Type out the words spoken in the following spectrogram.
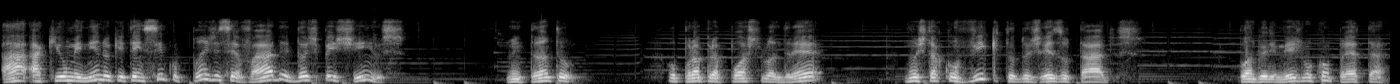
Há aqui um menino que tem cinco pães de cevada e dois peixinhos. No entanto, o próprio apóstolo André não está convicto dos resultados, quando ele mesmo completa:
